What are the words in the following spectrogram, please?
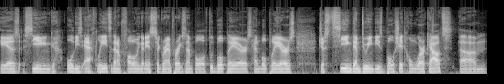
is seeing all these athletes that I'm following on Instagram, for example, football players, handball players, just seeing them doing these bullshit home workouts, um,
